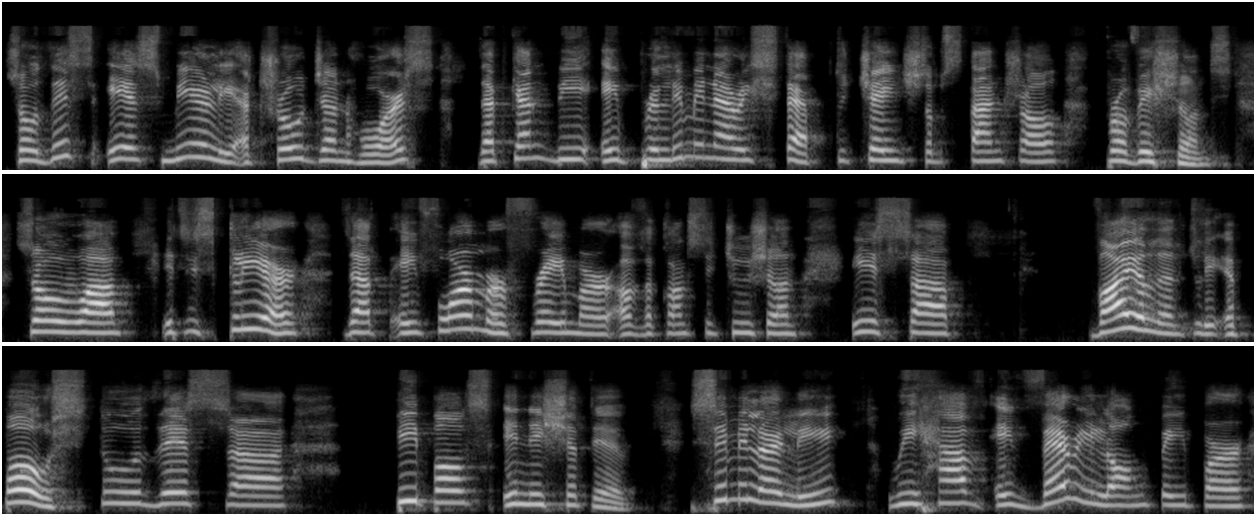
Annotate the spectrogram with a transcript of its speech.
So this is merely a Trojan horse that can be a preliminary step to change substantial provisions. So uh, it is clear that a former framer of the Constitution is uh, violently opposed to this uh, people's initiative. Similarly, we have a very long paper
